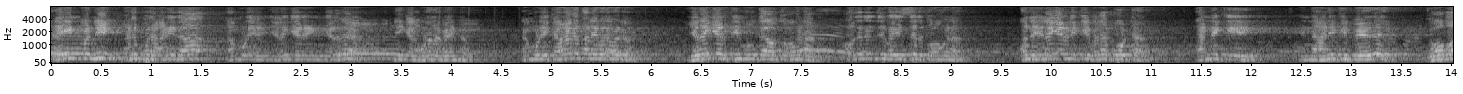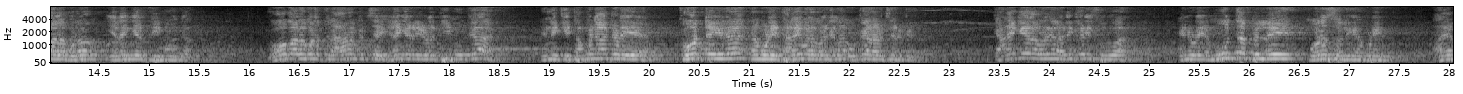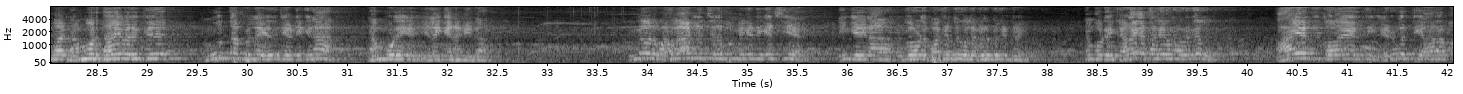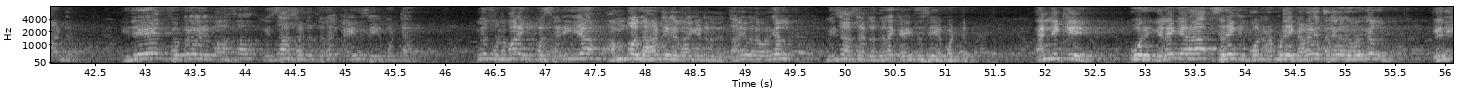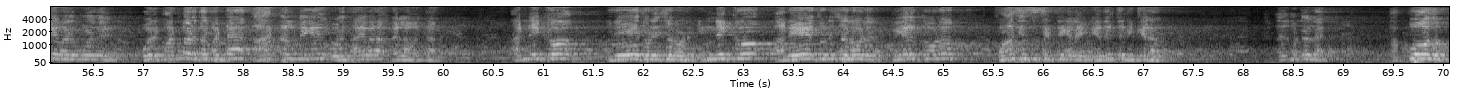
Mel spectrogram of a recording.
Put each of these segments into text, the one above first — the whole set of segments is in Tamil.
ட்ரெயின் பண்ணி அனுப்புற அணிதான் நம்முடைய இளைஞர்ங்கிறத நீங்கள் உணர வேண்டும். நம்முடைய கழக தலைவர் அவர்கள் இளைஞர் திமுக துவங்கினார். பதினஞ்சு வயசுல துவங்கினார். அந்த இளைஞர் அணிக்கு விலை போட்டார். அன்னைக்கு இந்த அணிக்கு பேரு கோபாலபுரம் இளைஞர் திமுக. கோபாலபுரத்தில் ஆரம்பிச்ச இளைஞர்களோட திமுக இன்னைக்கு தமிழ்நாட்டுடைய கோட்டையில நம்முடைய தலைவர் அவர்களை உட்கார வச்சிருக்கு. கலைஞர் அவர்கள் அடிக்கடி சொல்வார் என்னுடைய மூத்த பிள்ளை முறை சொல்லி அப்படின்னு. அதே மாதிரி நம்ம தலைவருக்கு மூத்த பிள்ளை எது கேட்டீங்கன்னா நம்முடைய இளைஞர் அணி தான் இன்னொரு வரலாற்று சிறப்புமிக்க நிகழ்ச்சியை இங்கே நான் உங்களோடு பகிர்ந்து கொள்ள விரும்புகின்றேன். நம்முடைய கழக தலைவர் அவர்கள் ஆயிரத்தி தொள்ளாயிரத்தி எழுபத்தி ஆறாம் ஆண்டு இதே பிப்ரவரி மாசம் மிசா சட்டத்தில் கைது செய்யப்பட்டார். இன்னும் சொன்ன மாதிரி இப்ப சரியா 50 ஆண்டுகள் ஆகின்றது. தலைவர் அவர்கள் மிசா சட்டத்தில் கைது செய்யப்பட்டு. அன்னைக்கு ஒரு இளைஞரா சிறைக்கு போன நம்முடைய கழக தலைவர் அவர்கள் வெளியே வரும்பொழுது ஒரு பண்படுத்தப்பட்ட ஆற்றல் மிகு ஒரு தலைவரா வெளில வந்தார். அன்னைக்கோ இதே துணிச்சலோடு இன்னைக்கோ அதே துணிச்சலோடு வீரத்தோடும் பாசிச சக்திகளை எதிர்த்து நிற்கிறார். அது மட்டும் இல்ல அப்போதும்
